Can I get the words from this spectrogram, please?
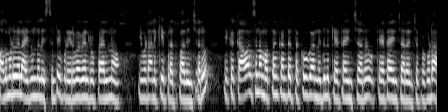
పదమూడు వేల ఐదు వందలు ఇస్తుంటే ఇప్పుడు ఇరవై వేల రూపాయలను ఇవ్వడానికి ప్రతిపాదించారు. ఇక కావాల్సిన మొత్తం కంటే తక్కువగా నిధులు కేటాయించారు కేటాయించారని చెప్పి కూడా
